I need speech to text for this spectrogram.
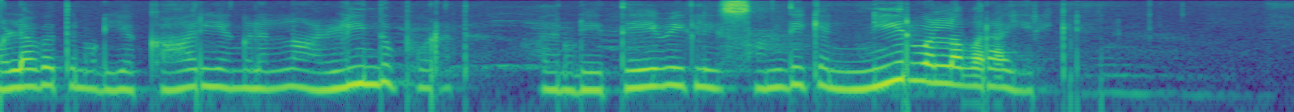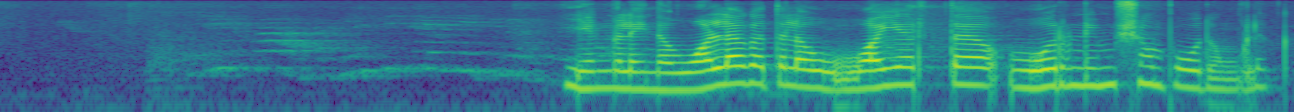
உலகத்தினுடைய காரியங்கள் எல்லாம் அழிந்து போகிறது அதனுடைய தேவைகளை சந்திக்க நீர் வல்லவராக இருக்கிறேன் எங்களை இந்த உலகத்தில் உயர்த்த ஒரு நிமிஷம் போதும் உங்களுக்கு.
